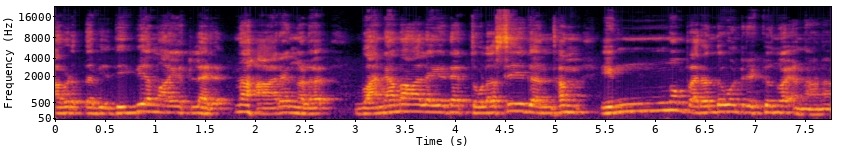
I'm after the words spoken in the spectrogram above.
അവിടുത്തെ ദിവ്യമായിട്ടുള്ള രത്നഹാരങ്ങൾ വനമാലയുടെ തുളസി ഗന്ധം എങ്ങും പരന്നുകൊണ്ടിരിക്കുന്നു എന്നാണ്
